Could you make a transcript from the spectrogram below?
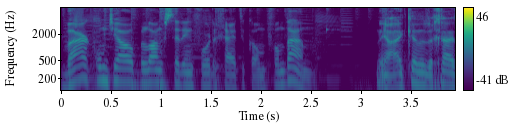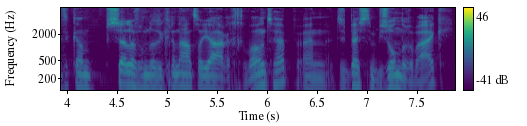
Waar komt jouw belangstelling voor de Geitenkamp vandaan? Nou ja, ik kende de Geitenkamp zelf omdat ik er een aantal jaren gewoond heb. En het is best een bijzondere wijk.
